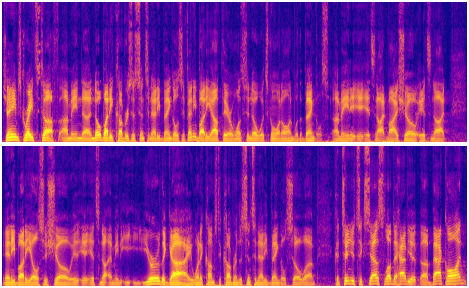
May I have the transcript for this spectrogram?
James, great stuff. I mean, uh, nobody covers the Cincinnati Bengals. If anybody out there wants to know what's going on with the Bengals, I mean, it, it's not my show. It's not anybody else's show. It, it's not. I mean, you're the guy when it comes to covering the Cincinnati Bengals. So, uh, continued success. Love to have you uh, back on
